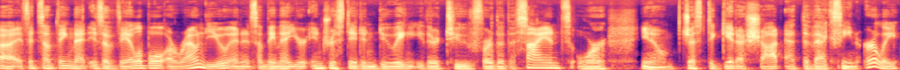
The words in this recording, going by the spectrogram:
uh, if it's something that is available around you and it's something that you're interested in doing, either to further the science or you know just to get a shot at the vaccine early,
